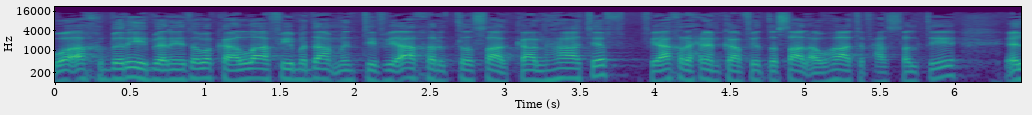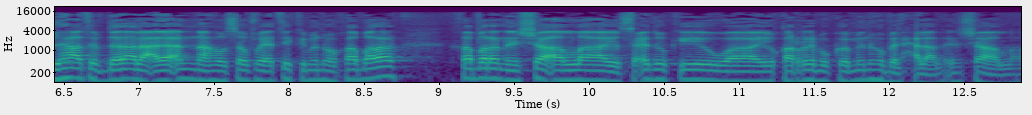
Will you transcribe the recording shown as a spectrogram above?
وأخبريه بأن يتوكل الله في مدام أنت في آخر اتصال. كان هاتف في آخر الحلم كان في اتصال أو هاتف حصلتيه. الهاتف دلالة على أنه سوف يأتيك منه خبرا. خبرا إن شاء الله يسعدك ويقربك منه بالحلال إن شاء الله.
